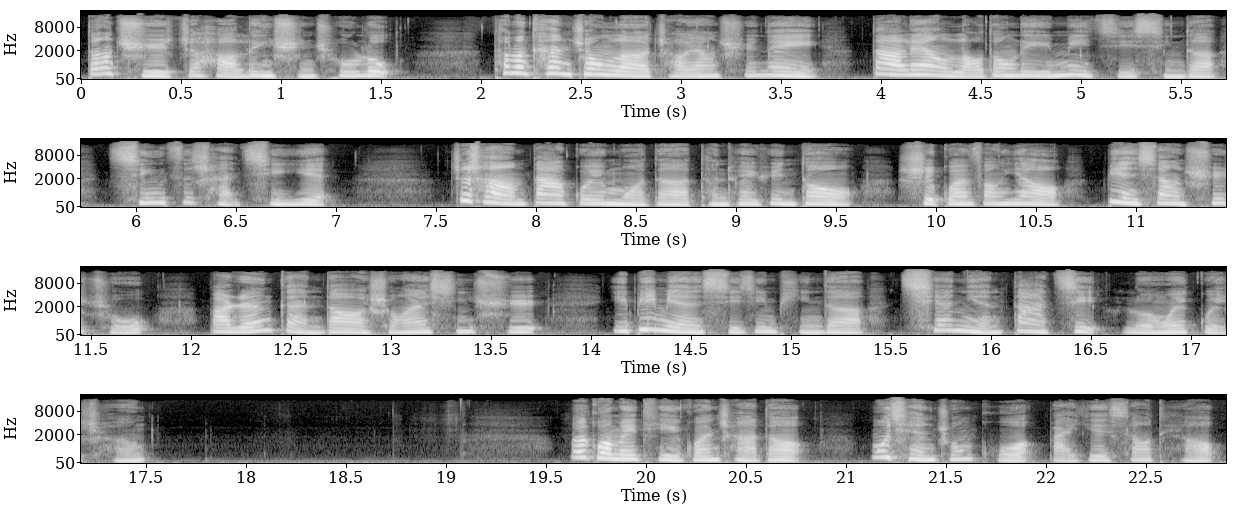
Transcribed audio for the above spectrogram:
当局只好另寻出路。他们看中了朝阳区内大量劳动力密集型的轻资产企业。这场大规模的腾退运动是官方要变相驱逐，把人赶到雄安新区，以避免习近平的千年大计沦为鬼城。外国媒体观察到，目前中国百业萧条，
